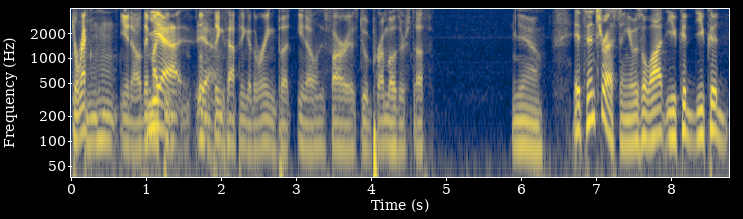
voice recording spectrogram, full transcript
directly. You know, they might Yeah, be little yeah. things happening in the ring, but you know, as far as doing promos or stuff, Yeah. It's interesting. It was a lot you could you could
